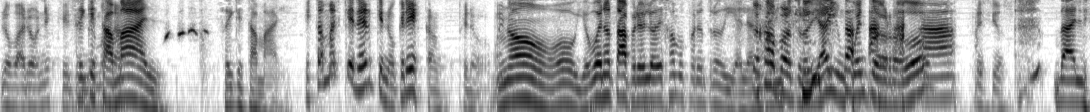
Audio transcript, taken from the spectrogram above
los varones que sé que está a- mal. Sé que está mal. Está mal querer que no crezcan, pero bueno. No, obvio. Bueno, está, pero lo dejamos para otro día. Lo dejamos para otro día. Hay un cuento de Rodó precioso. Dale.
